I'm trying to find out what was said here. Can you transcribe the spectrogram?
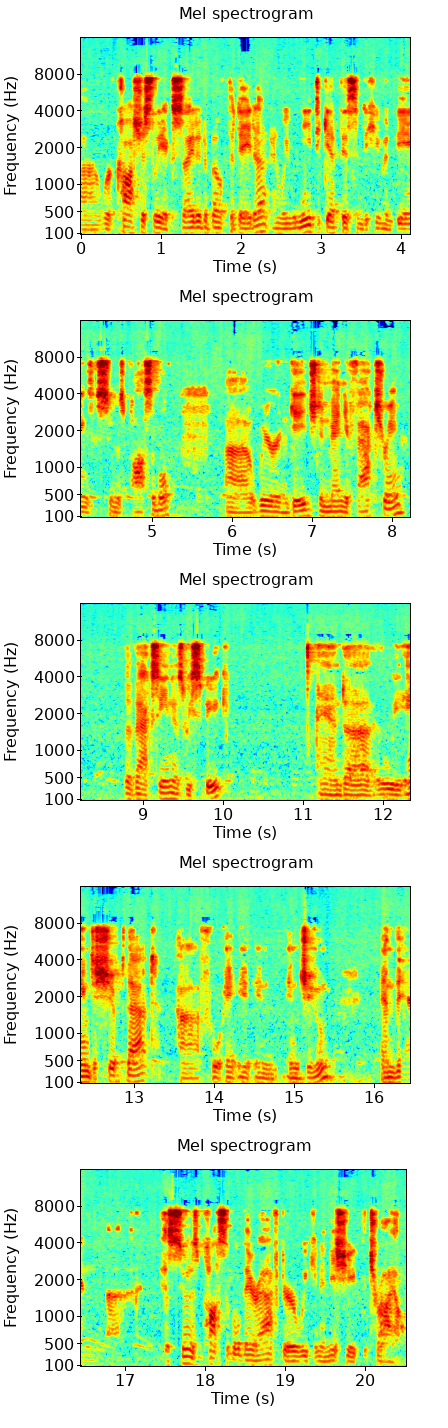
Uh, we're cautiously excited about the data, and we need to get this into human beings as soon as possible. Uh, we're engaged in manufacturing the vaccine as we speak, and uh, we aim to ship that uh, for in, in, in June, and then as soon as possible thereafter, we can initiate the trial.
